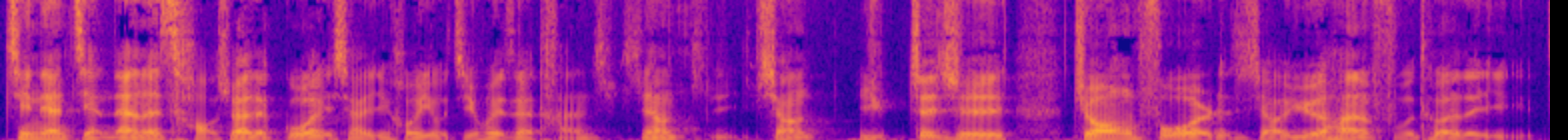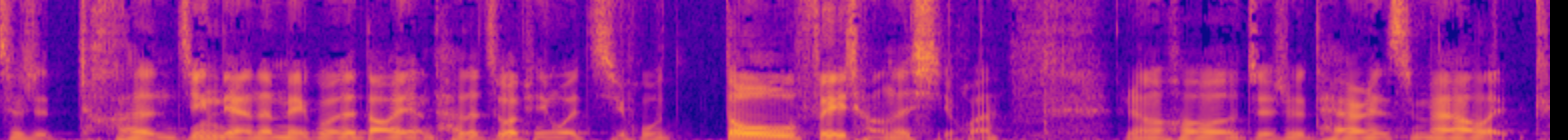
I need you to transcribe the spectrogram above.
今天简单的草率的过一下，以后有机会再谈。像像这是 John Ford 叫约翰福特的，一就是很经典的美国的导演，他的作品我几乎都非常的喜欢。然后就是 Terence Malick。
